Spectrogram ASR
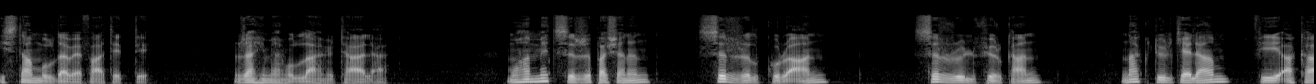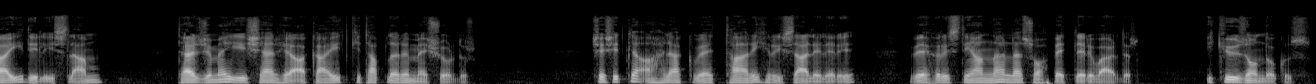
İstanbul'da vefat etti. Rahimehullahü Teala. Muhammed Sırrı Paşa'nın Sırrıl Kur'an, Sırrül Fürkan, Naktül Kelam fi Akaidil İslam, Tercüme-i Şerh-i Akaid kitapları meşhurdur. Çeşitli ahlak ve tarih risaleleri ve Hristiyanlarla sohbetleri vardır. 219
